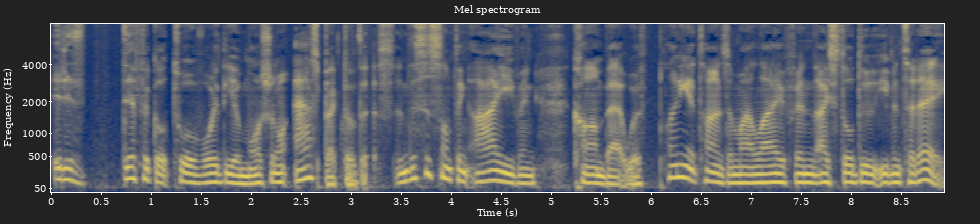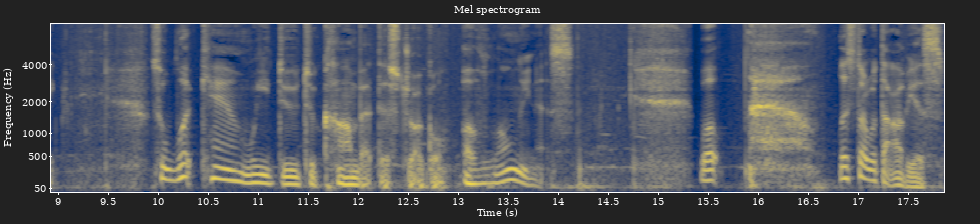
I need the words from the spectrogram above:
it is difficult to avoid the emotional aspect of this. And this is something I even combat with plenty of times in my life and I still do even today. So what can we do to combat this struggle of loneliness? Well, let's start with the obvious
